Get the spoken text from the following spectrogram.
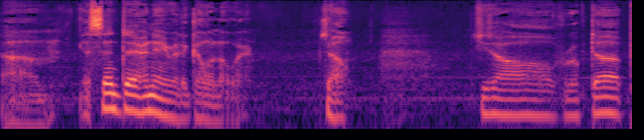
um, it's sent there and it ain't really going nowhere. So she's all roped up,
